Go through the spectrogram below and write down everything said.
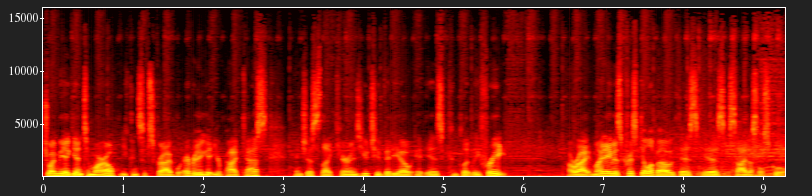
Join me again tomorrow. You can subscribe wherever you get your podcasts. And just like Karen's YouTube video, it is completely free. All right, my name is Chris Guillebeau. This is Side Hustle School.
